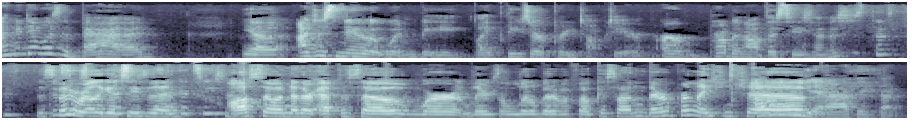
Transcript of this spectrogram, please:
I mean it wasn't bad. yeah. I just knew it wouldn't be like these are pretty top tier. Or probably not this season. This is this this, This has been a really good this has been season. good season. Also, another episode where there's a little bit of a focus on their relationship. Oh yeah, I think that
